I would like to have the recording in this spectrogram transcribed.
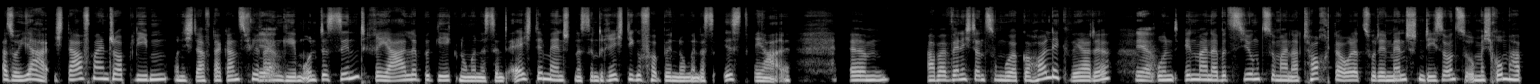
also ja, ich darf meinen Job lieben und ich darf da ganz viel ja. reingeben. Und das sind reale Begegnungen, es sind echte Menschen, es sind richtige Verbindungen, das ist real. Ähm, aber wenn ich dann zum Workaholic werde ja. und in meiner Beziehung zu meiner Tochter oder zu den Menschen, die ich sonst so um mich rum habe,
